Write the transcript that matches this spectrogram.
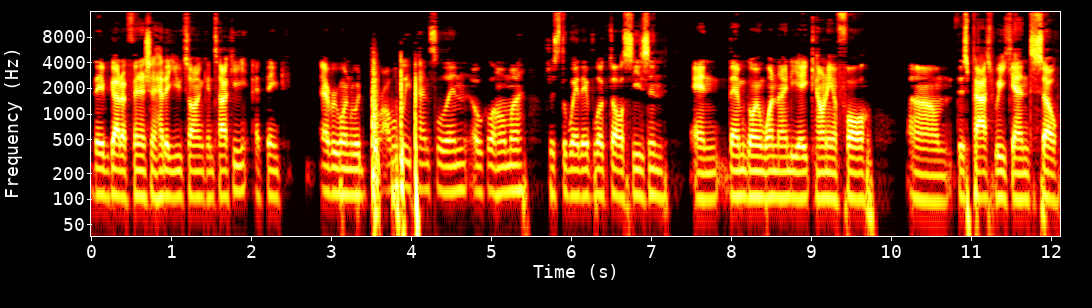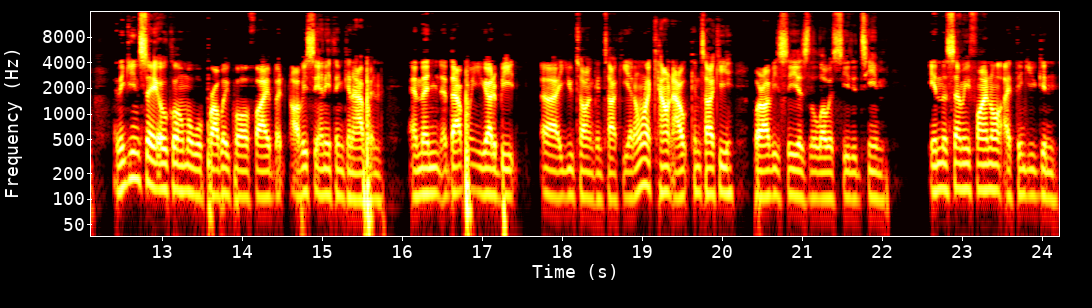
they've got to finish ahead of Utah and Kentucky. I think everyone would probably pencil in Oklahoma just the way they've looked all season and them going 198 counting a fall um, this past weekend. So I think you can say Oklahoma will probably qualify, but obviously anything can happen. And then at that point, you got to beat uh, Utah and Kentucky. I don't want to count out Kentucky, but obviously as the lowest seeded team in the semifinal, I think you can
